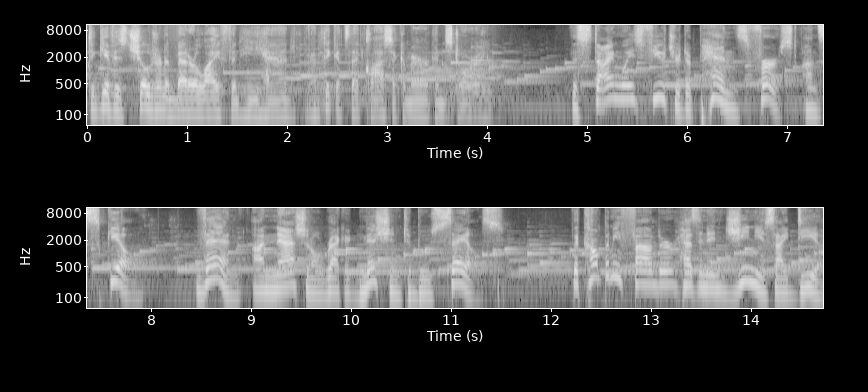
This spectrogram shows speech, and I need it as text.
to give his children a better life than he had. I think it's that classic American story. The Steinway's future depends first on skill, then on national recognition to boost sales. The company founder has an ingenious idea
